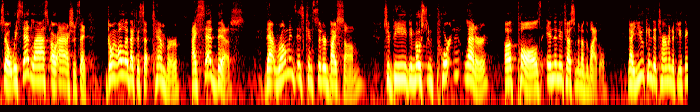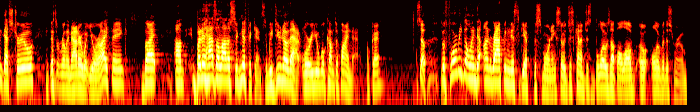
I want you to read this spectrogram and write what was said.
So we said last, or I should say, going all the way back to September, I said this that Romans is considered by some to be the most important letter of Paul's in the New Testament of the Bible. Now, you can determine if you think that's true. It doesn't really matter what you or I think, but, um, but it has a lot of significance. We do know that, or you will come to find that, okay? So, before we go into unwrapping this gift this morning, so it just kind of just blows up all over, all over this room,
